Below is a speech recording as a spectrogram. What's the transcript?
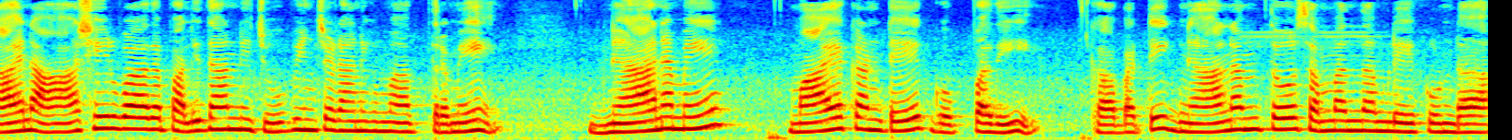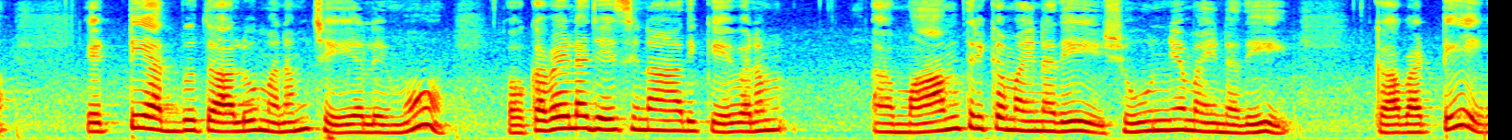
ఆయన ఆశీర్వాద ఫలితాన్ని చూపించడానికి మాత్రమే జ్ఞానమే మాయ కంటే గొప్పది. కాబట్టి జ్ఞానంతో సంబంధం లేకుండా ఎట్టి అద్భుతాలు మనం చేయలేము. ఒకవేళ చేసినా అది కేవలం మాంత్రికమైనది శూన్యమైనది. కాబట్టి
